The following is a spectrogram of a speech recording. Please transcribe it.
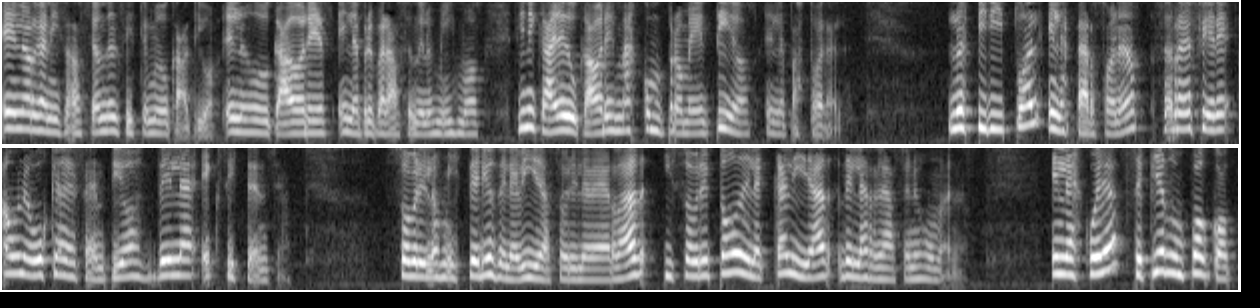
en la organización del sistema educativo, en los educadores, en la preparación de los mismos. Tiene que haber educadores más comprometidos en la pastoral. Lo espiritual en las personas se refiere a una búsqueda de sentidos de la existencia, sobre los misterios de la vida, sobre la verdad y sobre todo de la calidad de las relaciones humanas. En la escuela se pierde un poco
